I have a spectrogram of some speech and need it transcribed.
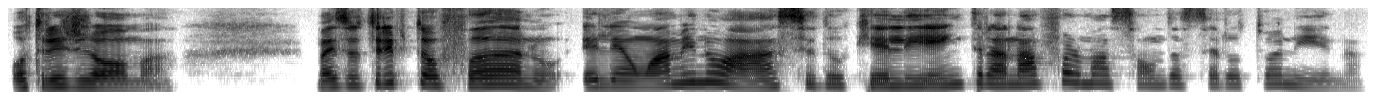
outro idioma. Mas o triptofano, ele é um aminoácido que ele entra na formação da serotonina.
